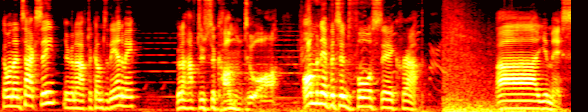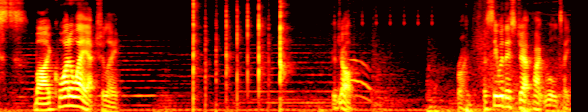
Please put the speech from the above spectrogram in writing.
Come on then, taxi. You're going to have to come to the enemy. You're going to have to succumb to our omnipotent force here crap. Ah, uh, you missed. By quite a way, actually. Good job. Right, let's see where this jetpack will take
